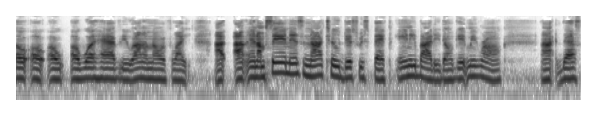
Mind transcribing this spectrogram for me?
or, or, or, or, what have you. I don't know if like I, I and I'm saying this not to disrespect anybody. Don't get me wrong. I, that's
